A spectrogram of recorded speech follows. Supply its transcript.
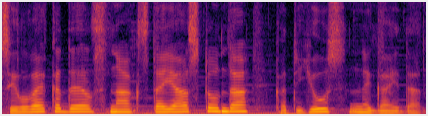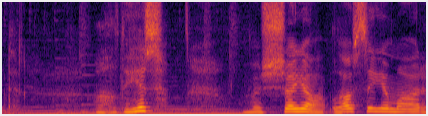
cilvēka dēls nāks tajā stundā, kad jūs negaidāt. Paldies! Šajā lasījumā ir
